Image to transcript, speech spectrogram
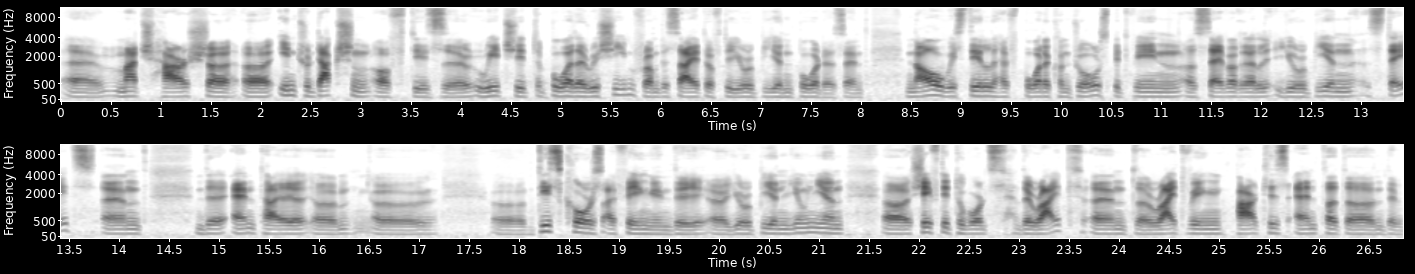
uh, much harsher uh, introduction of this uh, rigid border regime from the side of the European borders. And now we still have border controls between several European states and the entire um, discourse, I think, in the uh, European Union uh, shifted towards the right, and right-wing parties entered the,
